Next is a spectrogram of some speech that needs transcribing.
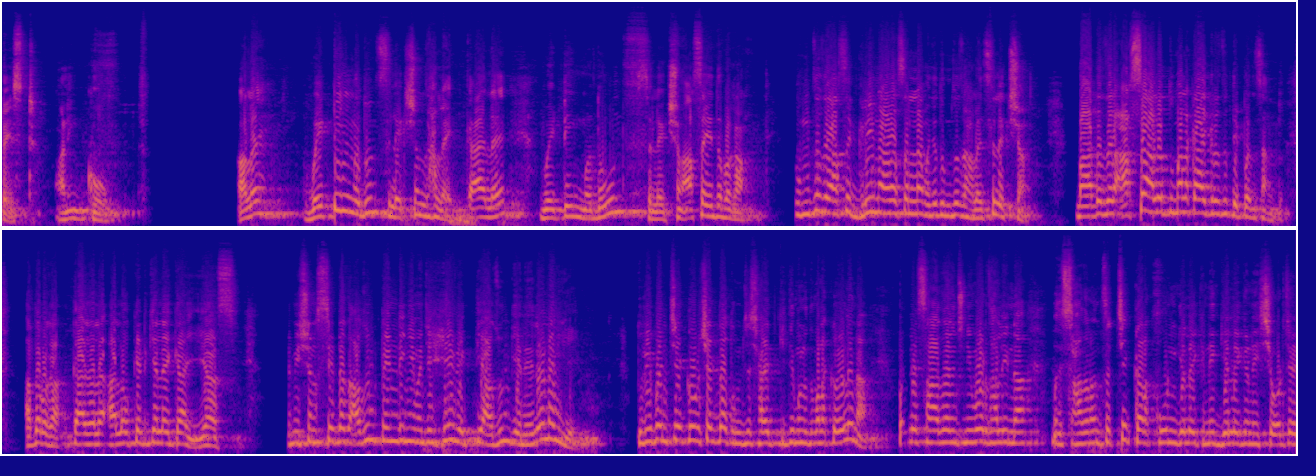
पेस्ट आणि गो आलंय? वेटिंग मधून सिलेक्शन झालंय. काय आलंय? वेटिंग मधून सिलेक्शन असं येतं बघा. तुमचं जर असं ग्रीन आलं असेल ना म्हणजे तुमचं झालंय सिलेक्शन मग आता जर असं आलं तुम्हाला काय करायचं ते पण सांगतो. आता बघा काय झालं? अलोकेट केलंय का? यस ऍडमिशन स्टेटस अजून पेंडिंग आहे म्हणजे हे व्यक्ती अजून गेलेलं नाहीये. तुम्ही पण चेक करू शकता तुमच्या शाळेत किती म्हणून तुम्हाला कळलं ना? पहिले सहा जणांची निवड झाली ना म्हणजे सहा जणांचं चेक करा कोण गेलं की नाही गेलं की नाही शेवटच्या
